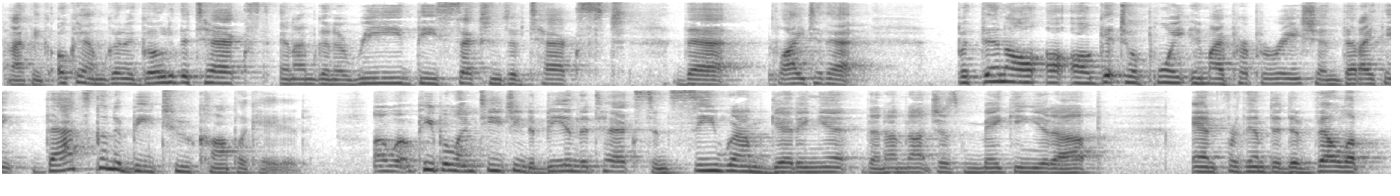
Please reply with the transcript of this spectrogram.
and I think, okay, I'm going to go to the text and I'm going to read these sections of text that apply to that. But then I'll, I'll get to a point in my preparation that I think that's going to be too complicated. I want people I'm teaching to be in the text and see where I'm getting it, that I'm not just making it up, and for them to develop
